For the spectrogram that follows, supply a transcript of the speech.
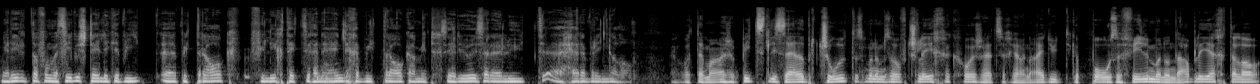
wir reden da von einem siebenstelligen Be äh, Betrag. Vielleicht hätte sich ein ähnlicher Betrag auch mit seriöseren Leuten äh, herbringen lassen. Gut, der Mann ist ein bisschen selber die schuld, dass man ihm so auf die Schliche gekommen ist. Er hat sich ja in eindeutigen Posen filmen und ablichten lassen.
